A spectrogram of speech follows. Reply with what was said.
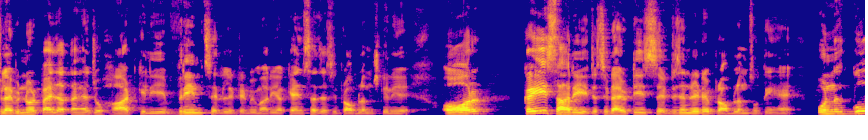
फ्लेविनोड पाया जाता है, जो हार्ट के लिए ब्रेन से रिलेटेड बीमारियाँ कैंसर जैसी प्रॉब्लम्स के लिए। और कई सारी, जैसे डायबिटीज़ से डिजनरेटिव प्रॉब्लम्स होती हैं, उनको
